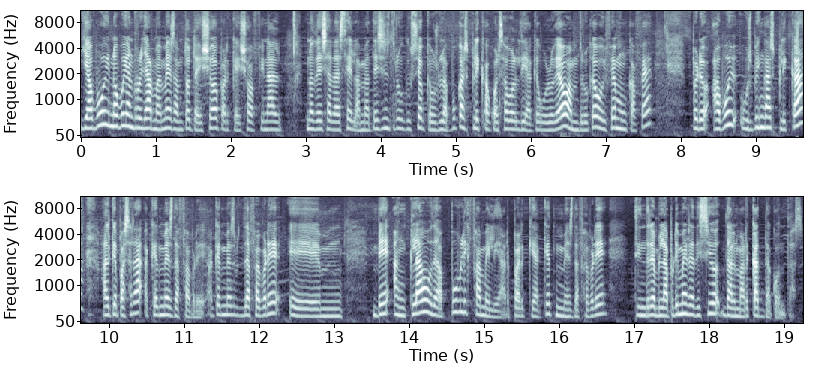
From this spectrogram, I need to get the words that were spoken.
I avui no vull enrotllar-me més amb tot això perquè això al final no deixa de ser la mateixa introducció que us la puc explicar qualsevol dia que vulgueu, em truqueu i fem un cafè, però avui us vinc a explicar el que passarà aquest mes de febrer. Aquest mes de febrer eh, ve en clau de públic familiar, perquè aquest mes de febrer tindrem la primera edició del Mercat de Contes.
